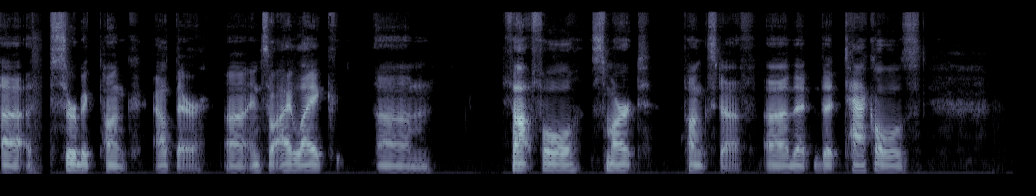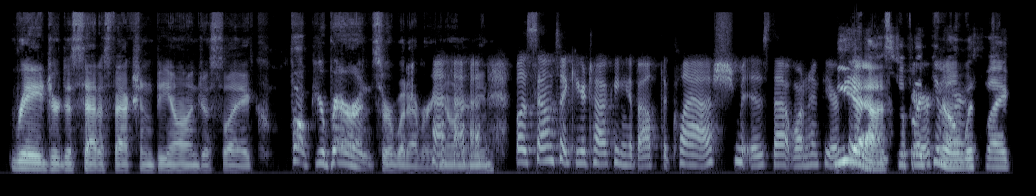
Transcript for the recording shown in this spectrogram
uh, acerbic punk out there. Uh, and so I like um, thoughtful, smart punk stuff uh, that that tackles rage or dissatisfaction beyond just like fuck your parents or whatever. You know what I mean? Well, it sounds like you're talking about The Clash. Is that one of your yeah, stuff like you know are- with like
